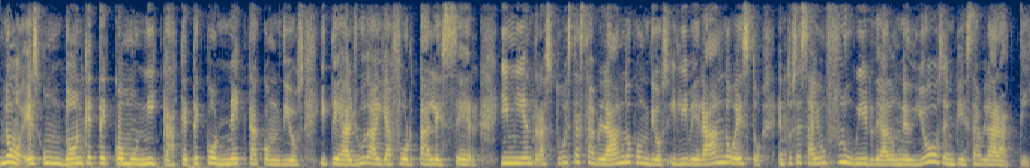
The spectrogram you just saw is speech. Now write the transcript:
No, es un don que te comunica, que te conecta con Dios y te ayuda a fortalecer. Y mientras tú estás hablando con Dios y liberando esto, entonces hay un fluir de a donde Dios empieza a hablar a ti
